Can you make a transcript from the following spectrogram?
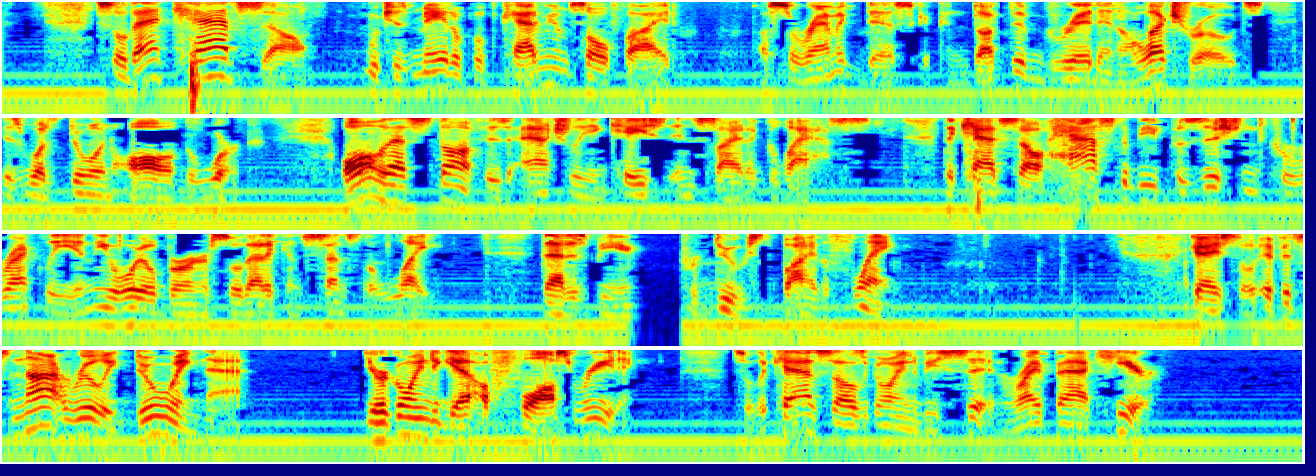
So that CAD cell, which is made up of cadmium sulfide, a ceramic disc, a conductive grid, and electrodes is what's doing all of the work. All of that stuff is actually encased inside a glass. The CAD cell has to be positioned correctly in the oil burner so that it can sense the light that is being produced by the flame. Okay, so if it's not really doing that, you're going to get a false reading. So the CAD cell is going to be sitting right back here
